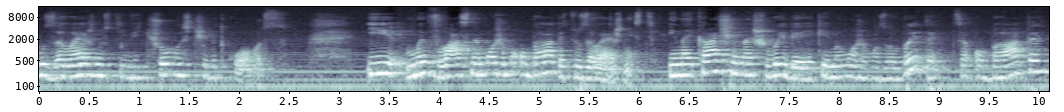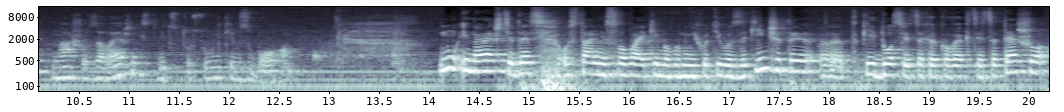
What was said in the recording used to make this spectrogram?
у залежності від чогось чи від когось. І ми, власне, можемо обирати цю залежність. І найкращий наш вибір, який ми можемо зробити, це обрати нашу залежність від стосунків з Богом. Ну і нарешті десь останні слова, якими би мені хотілося закінчити, е, такий досвід цих реколекцій, це те, що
